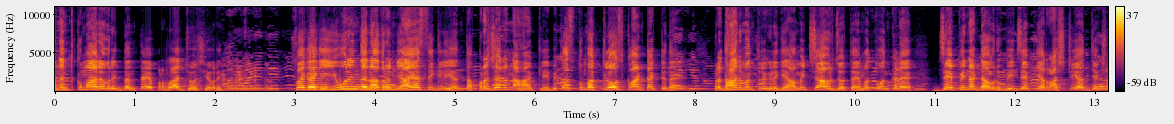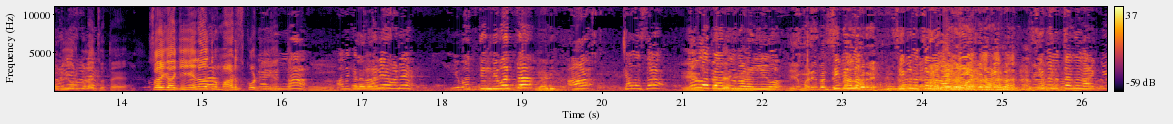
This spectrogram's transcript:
ಅನಂತ್ ಕುಮಾರ್ ಅವರಿದ್ದಂತೆ ಪ್ರಹ್ಲಾದ್ ಜೋಶಿ ಅವರಿದ್ದಾರೆ. ಸೊ ಹೀಗಾಗಿ ಇವರಿಂದನಾದರೂ ನ್ಯಾಯ ಸಿಗಲಿ ಅಂತ ಪ್ರೆಷರನ್ನು ಹಾಕಲಿ ಬಿಕಾಸ್ ತುಂಬ ಕ್ಲೋಸ್ ಕಾಂಟ್ಯಾಕ್ಟ್ ಇದೆ. ಪ್ರಧಾನಮಂತ್ರಿಗಳಿಗೆ ಅಮಿತ್ ಶಾ ಅವ್ರ ಜೊತೆ, ಮತ್ತು ಒಂದು ಕಡೆ ಜೆ ಪಿ ನಡ್ಡಾ ಅವರು, ಬಿಜೆಪಿಯ ರಾಷ್ಟ್ರೀಯ ಅಧ್ಯಕ್ಷರು, ಇವ್ರುಗಳ ಜೊತೆ. ಸೊ ಹೀಗಾಗಿ ಏನಾದರೂ ಮಾಡಿಸ್ಕೊಡ್ಲಿ ಅಂತ. ಇವತ್ತಿಂದ ಇವತ್ತ ಆ ಕೆಲಸ ಎಲ್ಲ ಬ್ಯಾಂಕ್ಗಳಲ್ಲಿ ಸಿವಿಲ್ ಮ್ಯಾಲೆ ಬರ್ರಿ. ಸಿಬಿಲ್ ತೆಗೆದು ಹಾಕಿ.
